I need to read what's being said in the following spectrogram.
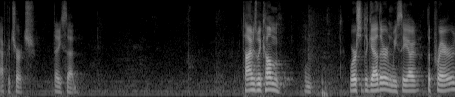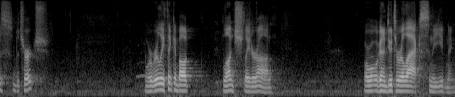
after church that he said. Times we come and worship together and we say our, the prayers of the church. And we're really thinking about lunch later on or what we're going to do to relax in the evening.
